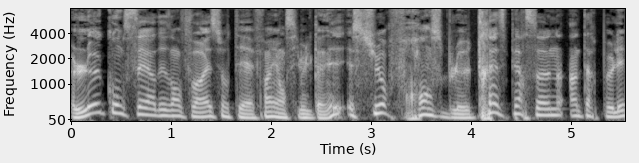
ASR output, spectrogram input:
le concert des Enfoirés sur TF1 et en simultané sur France Bleu. 13 personnes interpellées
